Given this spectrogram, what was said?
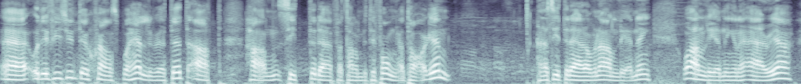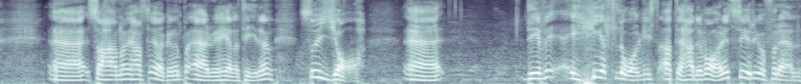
Eh, och det finns ju inte en chans på helvetet att han sitter där för att han blir tillfångatagen. Han sitter där av en anledning och anledningen är Area. Eh, så han har ju haft ögonen på Area hela tiden. Så ja, eh, det är helt logiskt att det hade varit Syrio Forell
